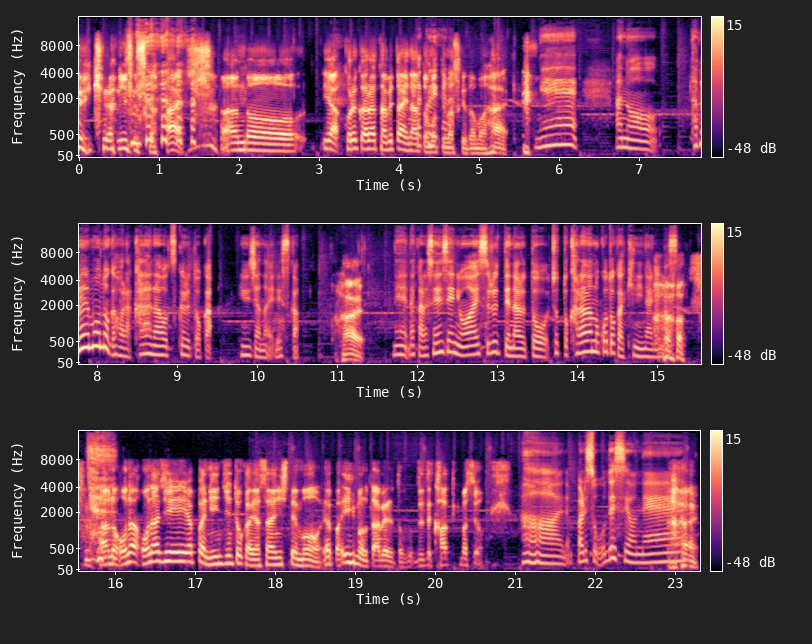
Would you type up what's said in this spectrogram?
いきなりですか？はい。あのいやこれから食べたいなと思ってますけども、はい。ねあの食べ物がほら体を作るとか言うじゃないですか。はい。ね、だから先生にお会いするってなるとちょっと体のことが気になります。あのおな同じやっぱり人参とか野菜にしてもやっぱいいもの食べると全然変わってきますよ。はい、やっぱりそうですよね。はい。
